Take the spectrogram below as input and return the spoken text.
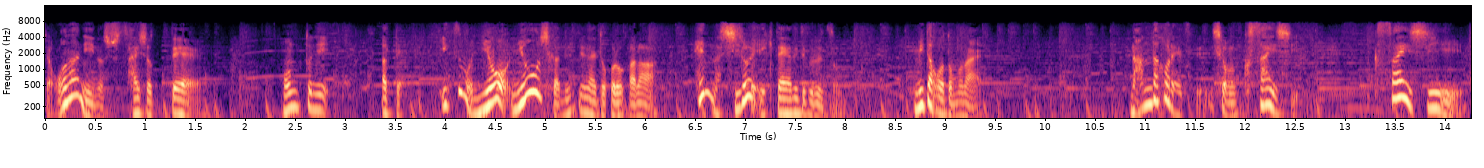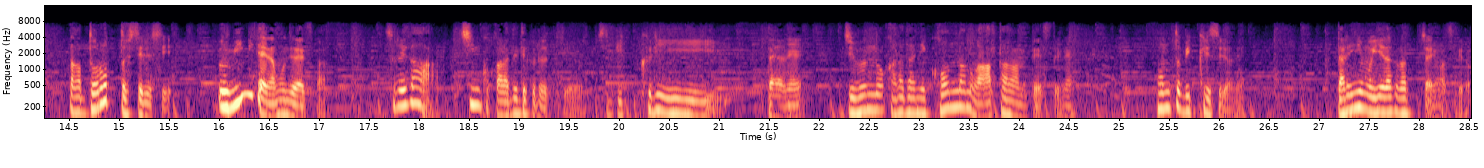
じゃオナニーの最初って、本当に、だって、いつも尿、尿しか出てないところから、変な白い液体が出てくるんですよ。見たこともない。なんだこれって。しかも臭いし。臭いし、なんかドロッとしてるし、海みたいなもんじゃないですか。それが、チンコから出てくるっていう、ちょっとびっくりだよね。自分の体にこんなのがあったなんてってね。ほんとびっくりするよね。誰にも言えなくなっちゃいますけど。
